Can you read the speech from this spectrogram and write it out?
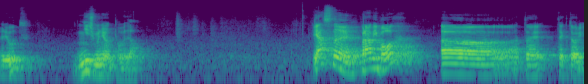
Ľud nič mu neodpovedal. Jasné, pravý Boh, uh, to, je, to je ktorý?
